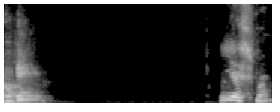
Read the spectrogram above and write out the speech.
Okay? Yes, ma'am.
